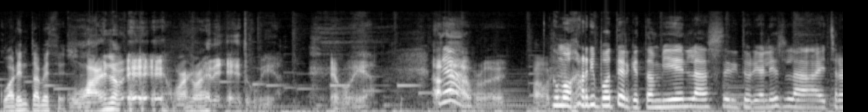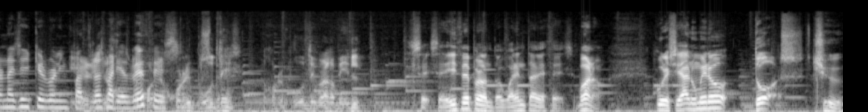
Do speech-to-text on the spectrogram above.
40 veces. Bueno, eh, bueno, eh, eh, tu vida, eh, tu vida. Ah, ah, eh, como Harry Potter, que también las editoriales la echaron a J.K. Rowling para atrás varias veces. Harry Potter, Harry Potter. Se, se dice pronto, 40 veces. Bueno, curiosidad número 2. Chu.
